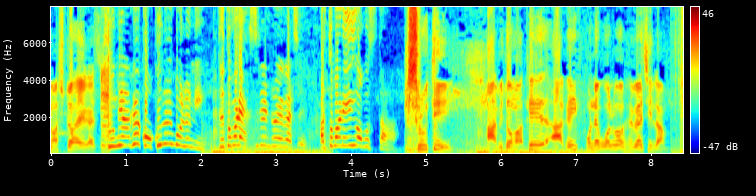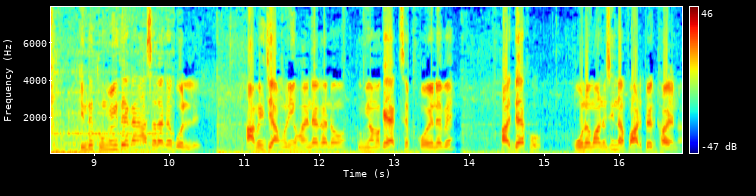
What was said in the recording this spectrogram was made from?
নষ্ট হয়ে গেছে। তুমি আগে কখনোই বলনি যে তোমার অ্যাক্সিডেন্ট হয়ে গেছে আর তোমার এই অবস্থা। শ্রুতি আমি তোমাকে আগেই ফোনে বলব ভেবেছিলাম। কিন্তু তুমিই তো এখানে আসার আগে বললে। আমি যেমনই হয় না কেন তুমি আমাকে অ্যাকসেপ্ট করে নেবে। আর দেখো কোনো মানুষই না পারফেক্ট হয় না।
